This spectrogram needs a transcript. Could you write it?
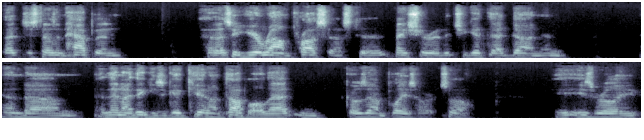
That just doesn't happen. Uh, that's a year-round process to make sure that you get that done. And and um, and then I think he's a good kid on top of all that, and goes out and plays hard. So he's really,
